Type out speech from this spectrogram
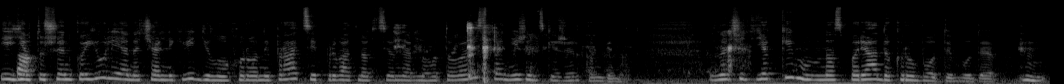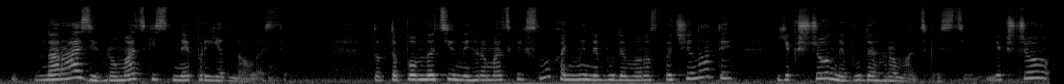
І Так. Євтушенко Юлія, начальник відділу охорони праці приватного акціонерного товариства Ніжинський жиркомбінат. Значить, яким у нас порядок роботи буде? Наразі громадськість не приєдналася. Тобто повноцінних громадських слухань ми не будемо розпочинати, якщо не буде громадськості. Якщо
